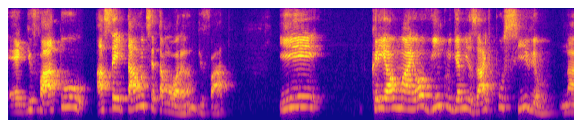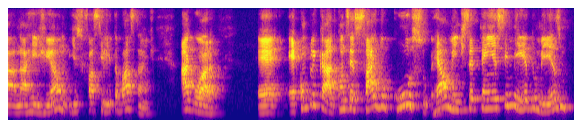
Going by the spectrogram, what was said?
é de fato aceitar onde você está morando, de fato, e criar o maior vínculo de amizade possível na, na região, isso facilita bastante. Agora, é, é complicado. Quando você sai do curso, realmente você tem esse medo mesmo.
